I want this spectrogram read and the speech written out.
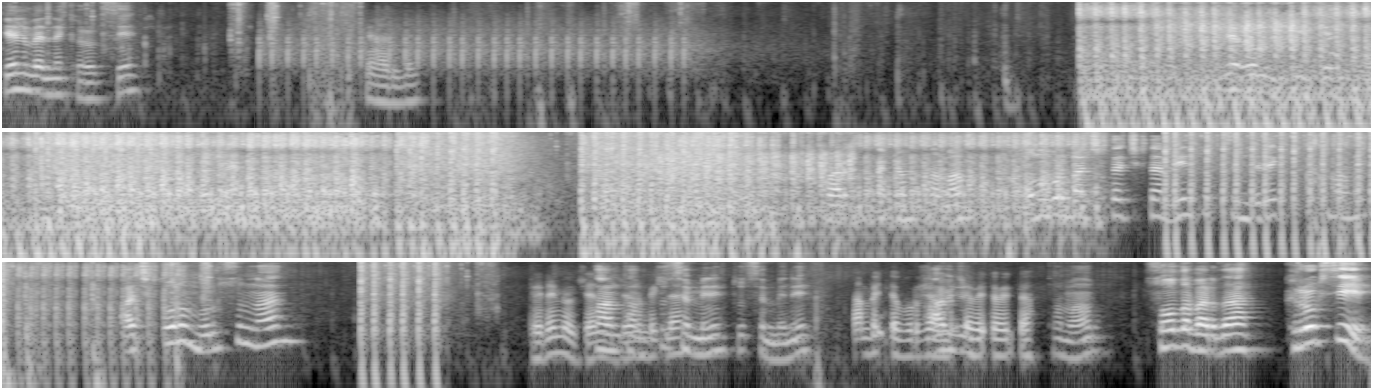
Gelin benimle Proxy. Geldim. Gel oğlum iki iki. Farklı takım tamam. Onu vurun açıkta açıkta. Beni tutsun direkt tutma. Açıkta oğlum vurursun lan. Yok canım. Tamam tamam tut bekle. sen beni tut sen beni. Tamam bekle vuracağım. Abicim. Bekle bekle bekle. Tamam. Solda var daha. Croxy.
